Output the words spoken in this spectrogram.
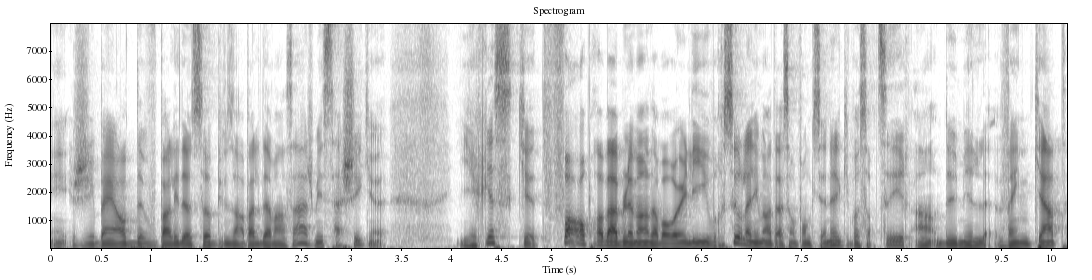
Mais j'ai bien hâte de vous parler de ça puis vous en parler davantage. Mais sachez que il risque fort probablement d'avoir un livre sur l'alimentation fonctionnelle qui va sortir en 2024.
